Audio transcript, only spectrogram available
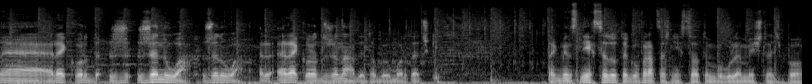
e, rekord żenua, żenua, re- rekord żenady to był mordeczki. Tak więc nie chcę do tego wracać, nie chcę o tym w ogóle myśleć, bo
